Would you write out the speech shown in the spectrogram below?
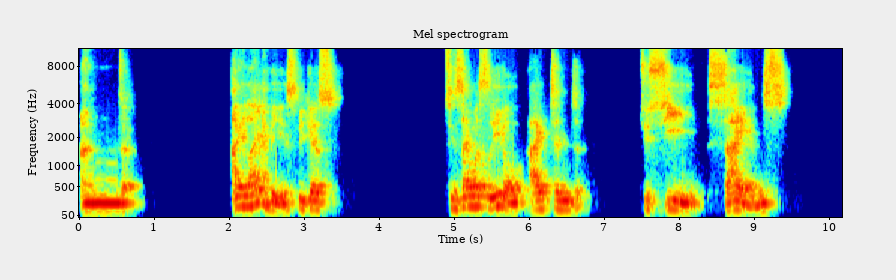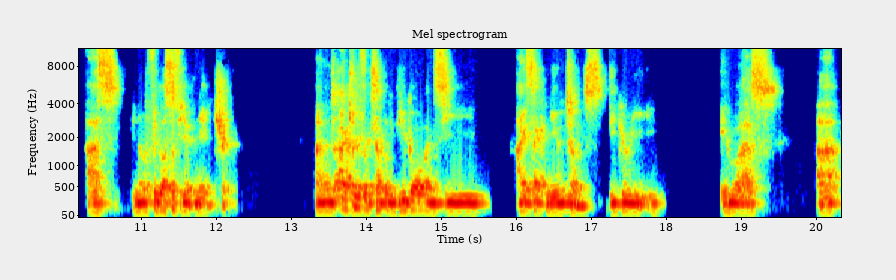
And I like this because since I was little, I tend to see science as you know philosophy of nature. And actually, for example, if you go and see Isaac Newton's degree, it was a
